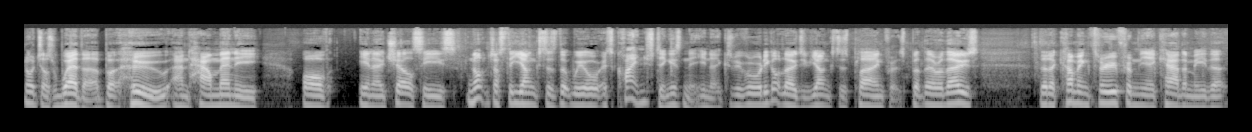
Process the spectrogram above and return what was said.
not just whether, but who and how many of you know Chelsea's not just the youngsters that we all. It's quite interesting, isn't it? You know, because we've already got loads of youngsters playing for us, but there are those that are coming through from the academy that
